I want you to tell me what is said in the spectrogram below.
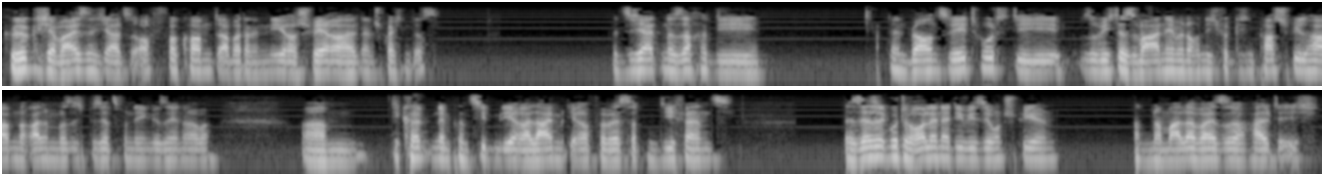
glücklicherweise nicht allzu oft vorkommt, aber dann in ihrer Schwere halt entsprechend ist mit Sicherheit eine Sache, die den Browns wehtut, die, so wie ich das wahrnehme, noch nicht wirklich ein Passspiel haben, nach allem, was ich bis jetzt von denen gesehen habe. Ähm, die könnten im Prinzip mit ihrer allein, mit ihrer verbesserten Defense eine sehr, sehr gute Rolle in der Division spielen. Und normalerweise halte ich,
